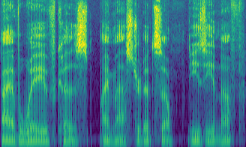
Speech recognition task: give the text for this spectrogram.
I have a wave because I mastered it, so easy enough.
